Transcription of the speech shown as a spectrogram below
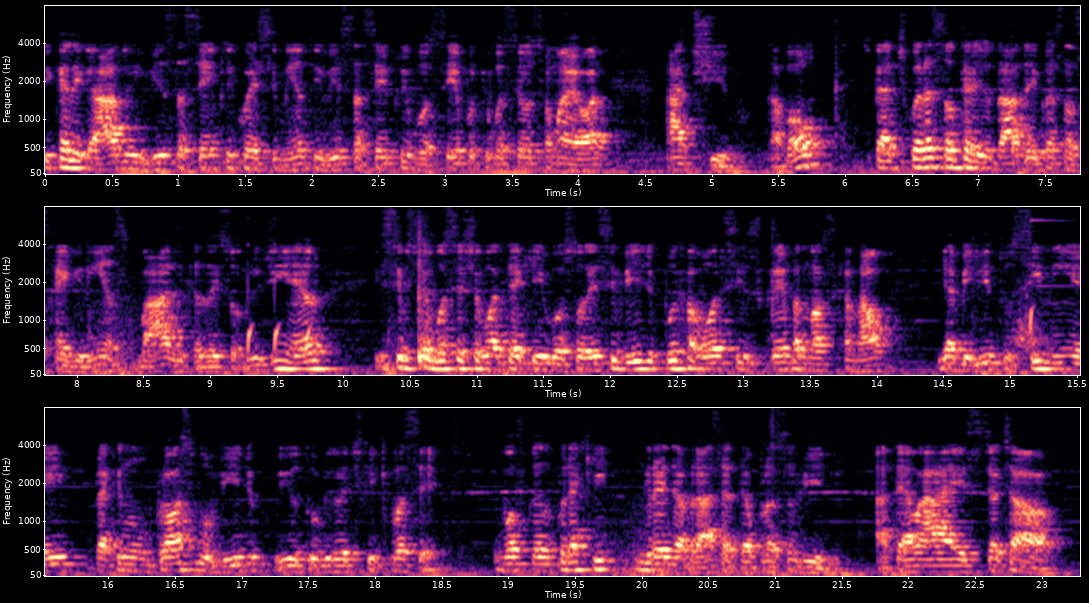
fica ligado, invista sempre em conhecimento, invista sempre em você, porque você é o seu maior ativo, tá bom? Espero de coração ter ajudado aí com essas regrinhas básicas aí sobre o dinheiro. E se você chegou até aqui e gostou desse vídeo, por favor, se inscreva no nosso canal e habilita o sininho aí para que no próximo vídeo o YouTube notifique você. Eu vou ficando por aqui, um grande abraço e até o próximo vídeo. Até mais, tchau, tchau!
